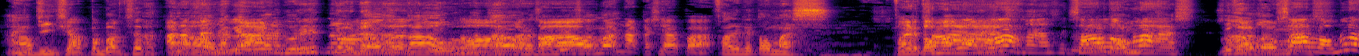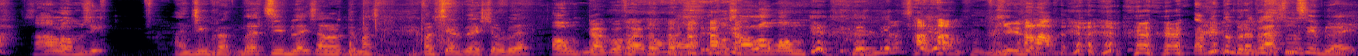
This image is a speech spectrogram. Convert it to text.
Anjing siapa bangsat? Anak Tahu. Anaknya anak Ulan Guritno. Ya udah, tahu. Oh, Tahu tahu, sama anaknya siapa? Valerie Thomas. Valer Salom lah. Thomas. Salom lah. Salom. Thomas. Salom lah. Salom sih. Anjing berat banget sih Blay Salom Thomas. Oh share the show deh. Om. Enggak, gue Valer Thomas. Oh salom om. Salam. Salam. Tapi itu berat asu sih Blay.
